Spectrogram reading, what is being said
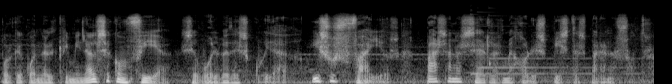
porque cuando el criminal se confía, se vuelve descuidado. Y sus fallos pasan a ser las mejores pistas para nosotros.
